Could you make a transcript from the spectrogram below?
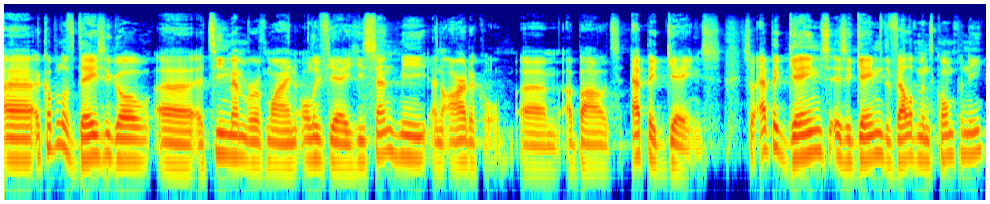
Uh, a couple of days ago, uh, a team member of mine, Olivier, he sent me an article um, about Epic Games. So Epic Games is a game development company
